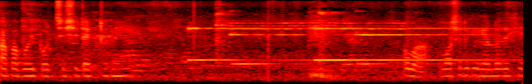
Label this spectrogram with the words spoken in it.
পাপা বই পড়ছে সেটা একটা নেই। ও মা মশা ঢুকে গেল দেখি।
